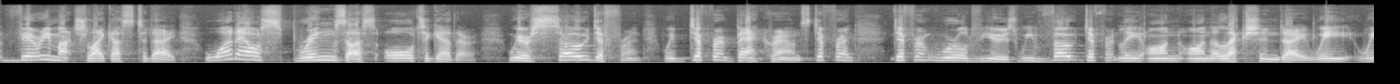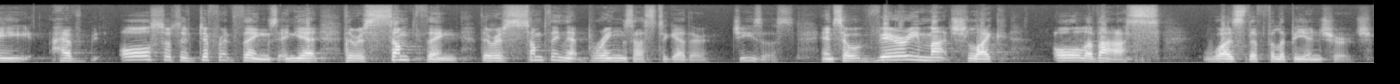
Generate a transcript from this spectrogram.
very much like us today. What else brings us all together? We are so different. We have different backgrounds, different, different worldviews. We vote differently on, on election day. We, we have all sorts of different things, and yet there is something, there is something that brings us together Jesus. And so, very much like all of us was the Philippian church.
